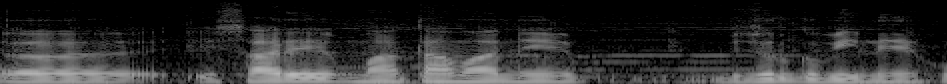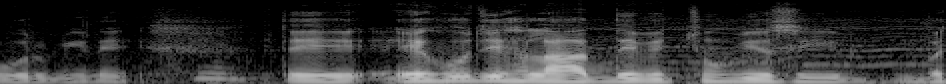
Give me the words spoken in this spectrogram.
ਇਹ ਸਾਰੇ ਮਾਤਾਵਾਂ ਨੇ ਬਜ਼ੁਰਗ ਵੀ ਨੇ ਹੋਰ ਵੀ ਨੇ। ਤੇ ਇਹੋ ਜਿਹੇ ਹਾਲਾਤ ਦੇ ਵਿੱਚੋਂ ਵੀ ਅਸੀਂ ਬ-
